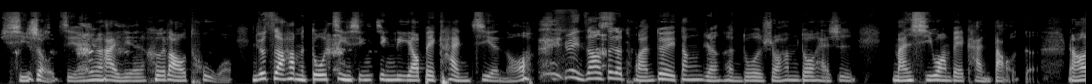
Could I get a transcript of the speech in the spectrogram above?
洗手间，因为他已经喝到吐哦，你就知道他们多尽心尽力要被看见哦。因为你知道这个团队当人很多的时候，他们都还是蛮希望被看到的，然后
